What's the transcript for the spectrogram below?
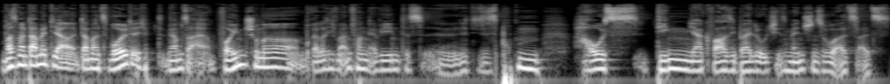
was man damit ja damals wollte, ich hab, wir haben es vorhin schon mal relativ am Anfang erwähnt, dass äh, dieses Puppenhaus-Ding ja quasi bei Luigi's Menschen so als, als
